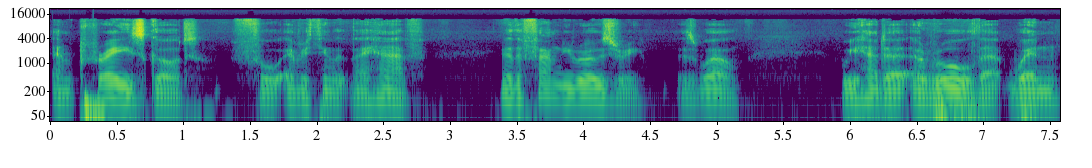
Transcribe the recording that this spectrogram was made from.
and praise God for everything that they have. You know, the family rosary as well. We had a, a rule that when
